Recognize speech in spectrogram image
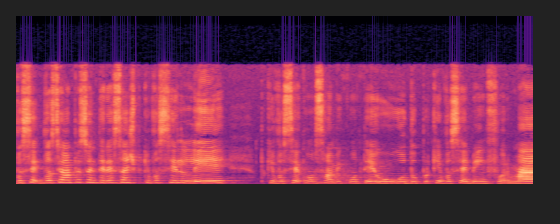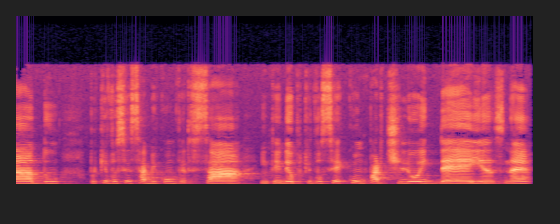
Você, você é uma pessoa interessante porque você lê, porque você consome conteúdo, porque você é bem informado, porque você sabe conversar, entendeu? Porque você compartilhou ideias, né?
